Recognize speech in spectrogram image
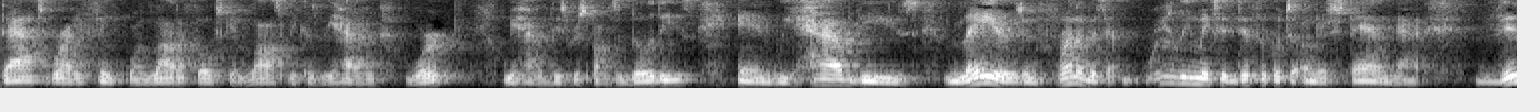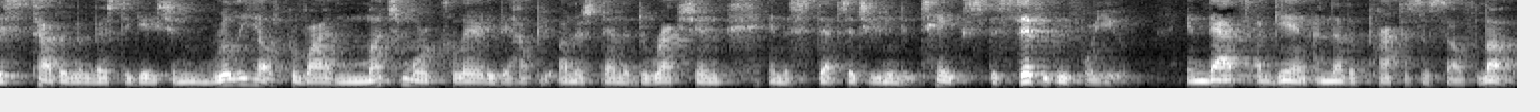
that's where I think a lot of folks get lost because we have work, we have these responsibilities, and we have these layers in front of us that really makes it difficult to understand that. This type of investigation really helps provide much more clarity to help you understand the direction and the steps that you need to take specifically for you. And that's, again, another practice of self love.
